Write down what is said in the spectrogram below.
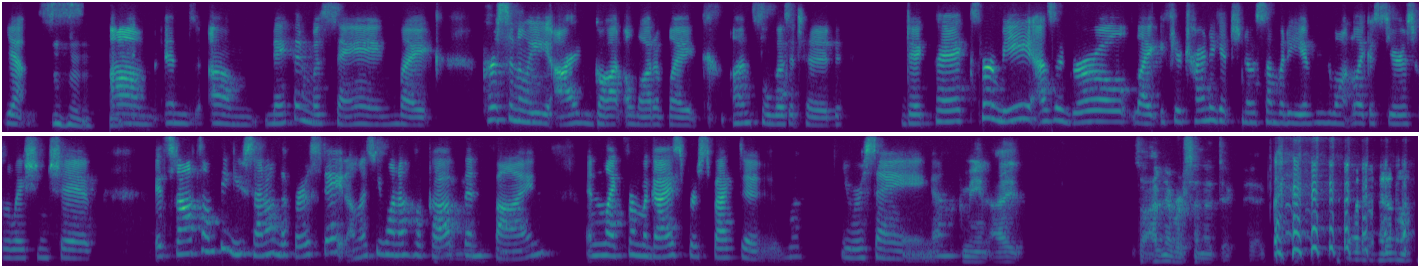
Yes. Mm-hmm. Um and um Nathan was saying like personally I got a lot of like unsolicited dick pics. For me, as a girl, like if you're trying to get to know somebody, if you want like a serious relationship, it's not something you send on the first date unless you want to hook up, then fine. And like from a guy's perspective, you were saying. I mean, I so I've never sent a dick pic. I,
